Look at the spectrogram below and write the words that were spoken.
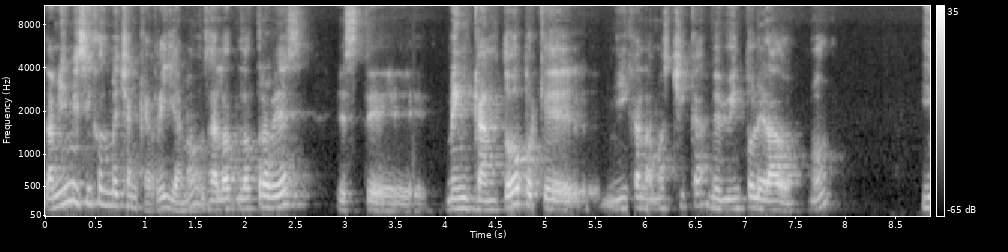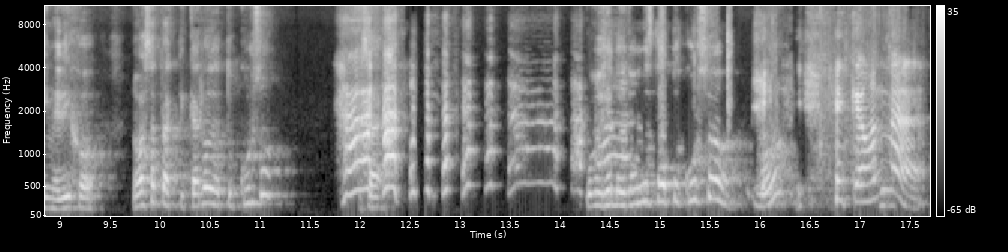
a mí mis hijos me echan carrilla, ¿no? O sea, la, otra vez este, me encantó porque mi hija, la más chica, me vio intolerado, ¿no? Y me dijo, ¿no vas a practicar lo de tu curso? O sea, como diciendo, ¿dónde está tu curso? ¿No? ¿Qué onda?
